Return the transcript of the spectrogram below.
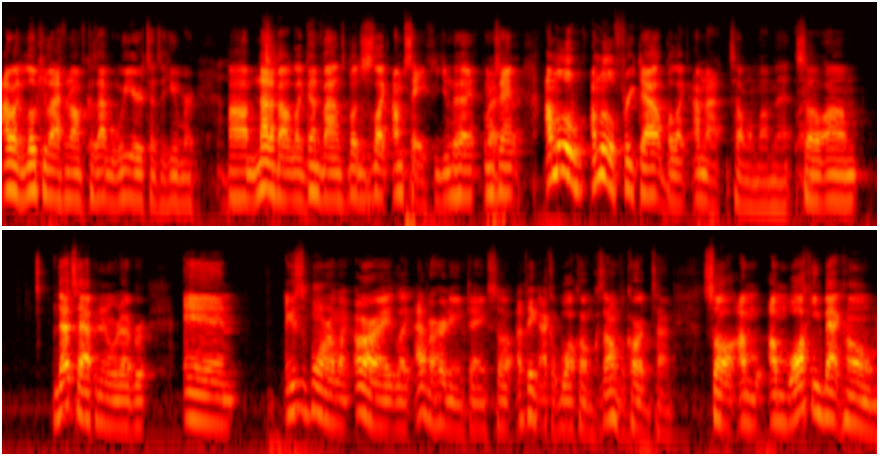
I'm like low key laughing off because I have a weird sense of humor. Um, not about like gun violence, but just like I'm safe. You know what I'm Right. saying? I'm a little, I'm a little freaked out, but like I'm not telling my mom that. So um, that's happening or whatever. And I guess the point where I'm like, all right, like I haven't heard anything, so I think I could walk home because I don't have a car at the time. So I'm I'm walking back home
